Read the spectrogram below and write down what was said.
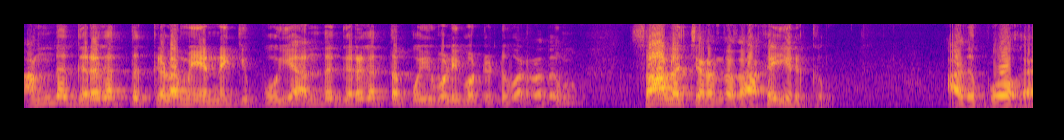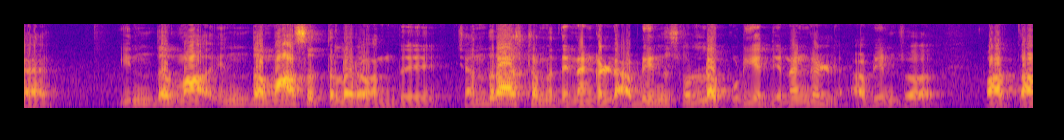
அந்த கிரகத்து கிழமை என்னைக்கு போய் அந்த கிரகத்தை போய் வழிபட்டுட்டு வர்றதும் சால சிறந்ததாக இருக்கும். அது போக இந்த மா இந்த மாதத்தில் வந்து சந்திராஷ்டம தினங்கள் அப்படின்னு சொல்லக்கூடிய தினங்கள் அப்படின்னு சொ பார்த்தா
